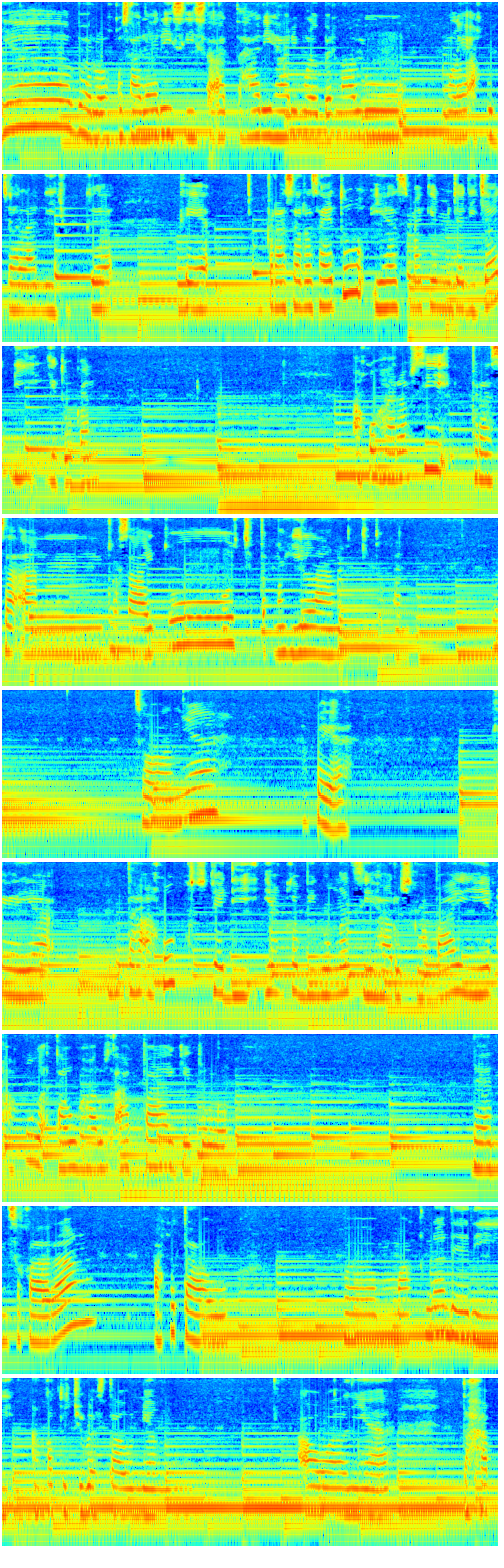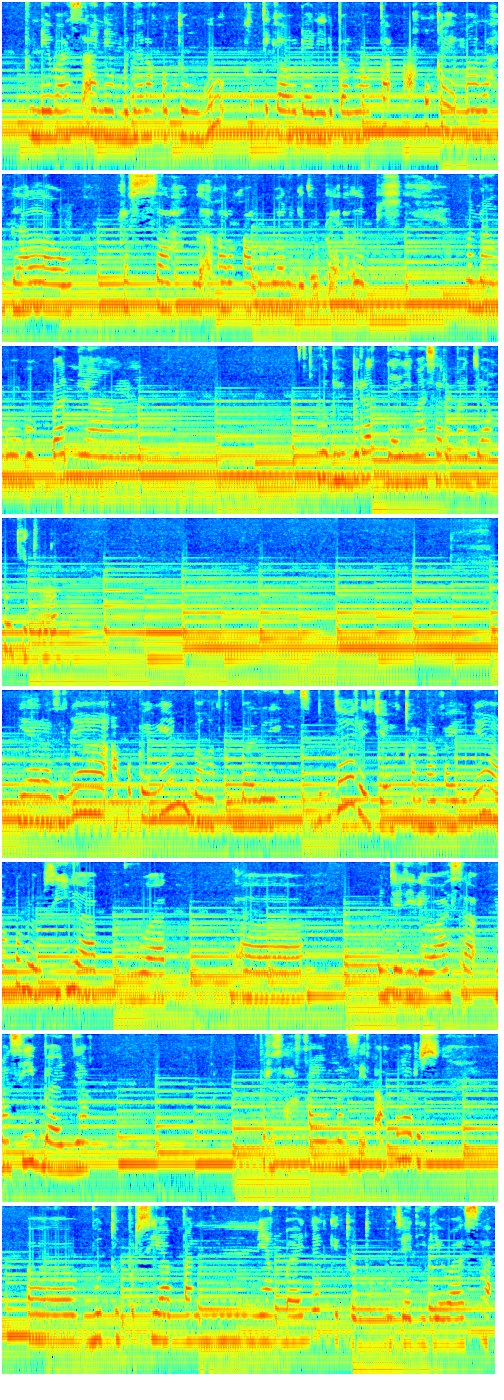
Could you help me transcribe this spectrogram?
ya baru aku sadari sih saat hari-hari mulai berlalu mulai aku jalani juga. Kayak perasaan rasa itu ya semakin menjadi-jadi gitu kan. Aku harap sih perasaan rasa itu cepat menghilang gitu kan. Soalnya apa ya kayak entah aku jadi yang kebingungan sih harus ngapain aku nggak tahu harus apa gitu loh. Dan sekarang aku tahu uh, makna dari angka 17 tahun yang awalnya tahap pendewasaan yang benar aku tunggu ketika udah di depan mata aku kayak malah galau resah nggak karu-karuan gitu. Kayak lebih menanggung beban yang lebih berat dari masa remaja aku gitu loh rasanya aku pengen banget kembali sebentar aja karena kayaknya aku belum siap buat uh, menjadi dewasa. Masih banyak kayak masih aku harus uh, butuh persiapan yang banyak gitu untuk menjadi dewasa.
